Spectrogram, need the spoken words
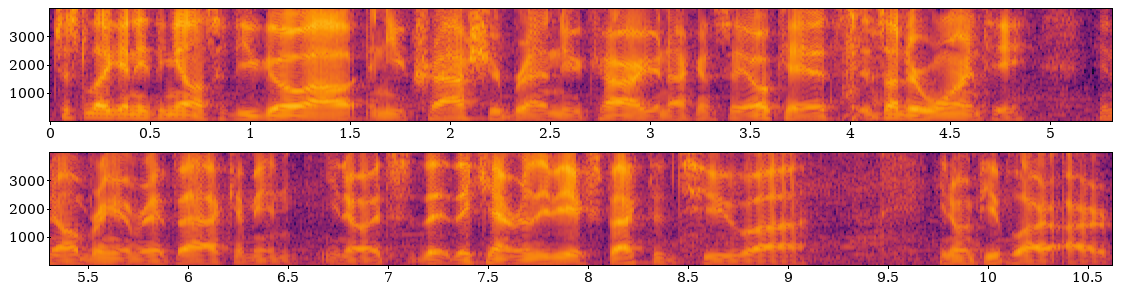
just like anything else, if you go out and you crash your brand new car, you're not going to say, okay, it's it's under warranty. You know, I'll bring it right back. I mean, you know, it's they, they can't really be expected to. Uh, you know, when people are are,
